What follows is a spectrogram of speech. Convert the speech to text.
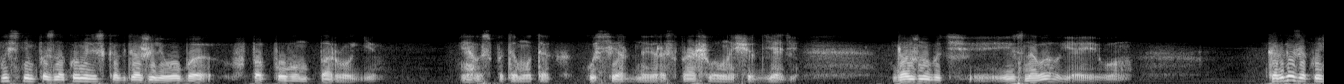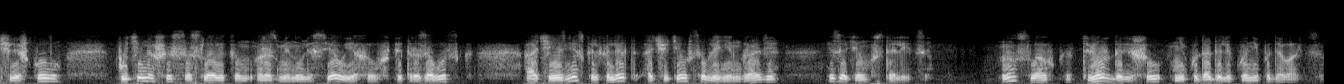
мы с ним познакомились, когда жили оба в Поповом пороге. Я вас потому так усердно и расспрашивал насчет дяди. Должно быть, и знавал я его. Когда закончили школу, пути наши со Славиком разминулись. Я уехал в Петрозаводск, а через несколько лет очутился в Ленинграде и затем в столице. Но Славка твердо решил никуда далеко не подаваться.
